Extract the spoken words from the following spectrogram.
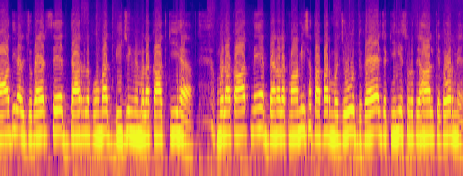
आदिल अल जुबैर से दारकूमत बीजिंग में मुलाकात की है। मुलाकात में बैन अवी सतह पर मौजूद गैर यकीनी सूरत हाल के दौर में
